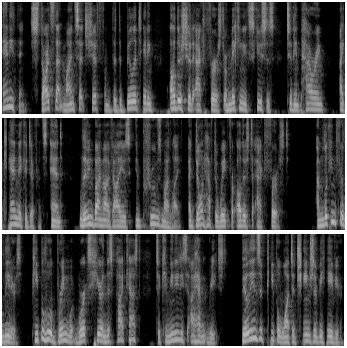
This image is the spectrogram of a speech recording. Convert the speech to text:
anything, starts that mindset shift from the debilitating, others should act first, or making excuses to the empowering, I can make a difference. And living by my values improves my life. I don't have to wait for others to act first. I'm looking for leaders, people who will bring what works here in this podcast to communities I haven't reached. Billions of people want to change their behavior.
